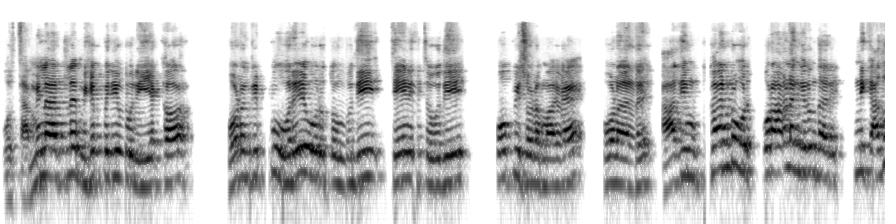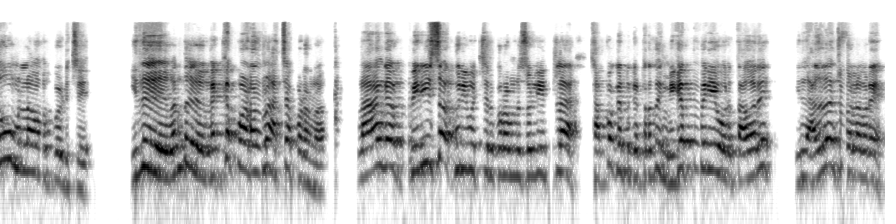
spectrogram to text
ஒரு தமிழ்நாட்டுல மிகப்பெரிய ஒரு இயக்கம் போன ஒரே ஒரு தொகுதி தேனி தொகுதி ஓபிஎஸோட மகன் போனாரு. அதிமுகன்ற ஒரு ஒரு ஆள் இருந்தாரு. இன்னைக்கு அதுவும் இல்லாம போயிடுச்சு. இது வந்து வெக்கப்படணும் அச்சப்படணும். நாங்க பெருசா குறி வச்சிருக்கிறோம்னு சொல்லிட்டுல சப்பக்கட்டு கட்டுறது மிகப்பெரிய ஒரு தவறு. இது அதுதான் சொல்ல வரேன்.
